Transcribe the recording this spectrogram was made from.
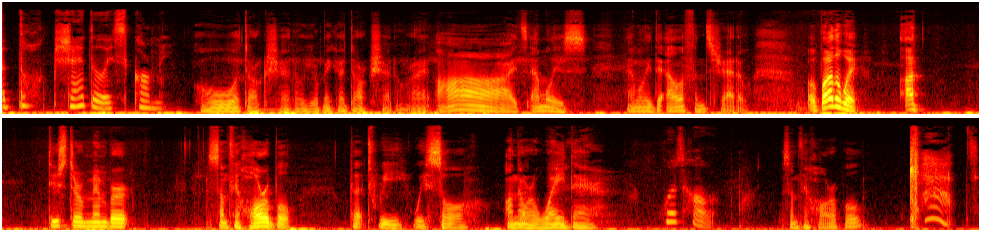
A dark shadow is coming. Oh, a dark shadow. You're making a dark shadow, right? Ah, it's Emily's, Emily the elephant's shadow. Oh, by the way, uh, do you still remember something horrible that we we saw on our way there? What's horrible? Something horrible? Cat.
